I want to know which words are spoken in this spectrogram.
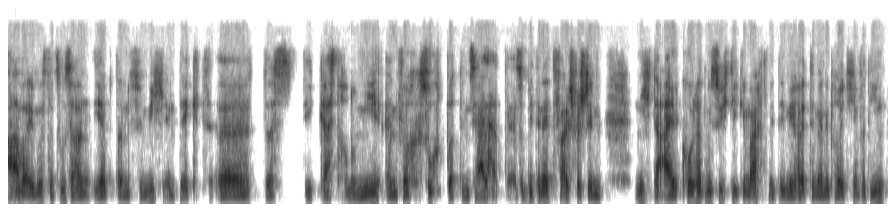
Aber ich muss dazu sagen, ich habe dann für mich entdeckt, äh, dass die Gastronomie einfach Suchtpotenzial hatte. Also bitte nicht falsch verstehen, nicht der Alkohol hat mich süchtig gemacht, mit dem ich heute meine Brötchen verdiene,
